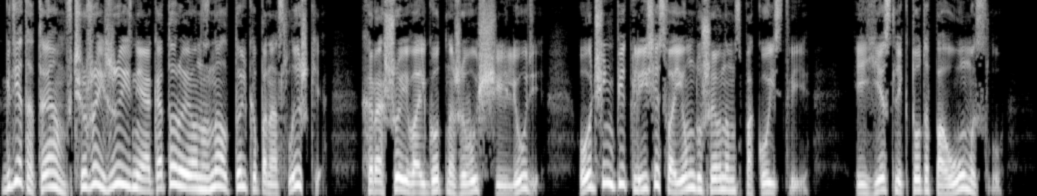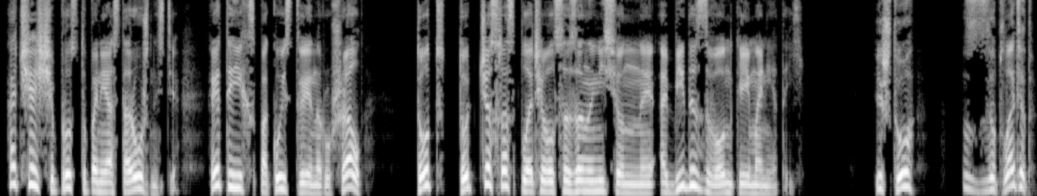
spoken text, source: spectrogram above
Где-то там, в чужой жизни, о которой он знал только понаслышке, хорошо и вольготно живущие люди очень пеклись о своем душевном спокойствии, и если кто-то по умыслу, а чаще просто по неосторожности, это их спокойствие нарушал, тот тотчас расплачивался за нанесенные обиды звонкой монетой. «И что, заплатят?»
